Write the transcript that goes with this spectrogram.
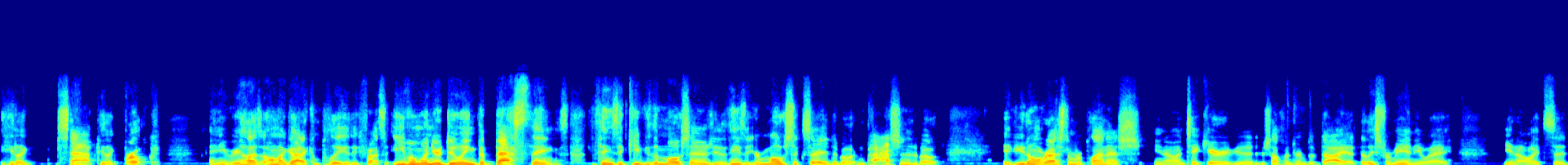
he like snapped. He like broke. And he realized, oh my God, I completely forgot. So even when you're doing the best things, the things that give you the most energy, the things that you're most excited about and passionate about, if you don't rest and replenish, you know, and take care of yourself in terms of diet, at least for me anyway, you know, it's a,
